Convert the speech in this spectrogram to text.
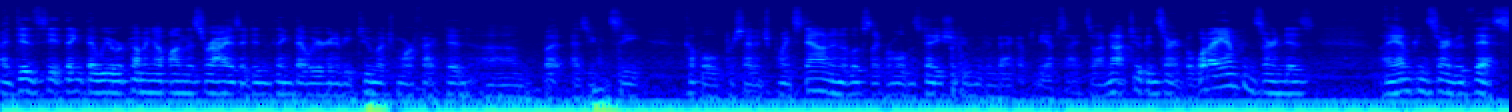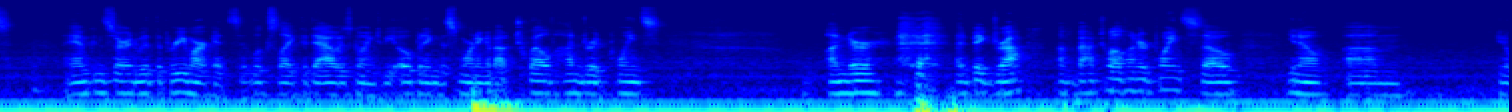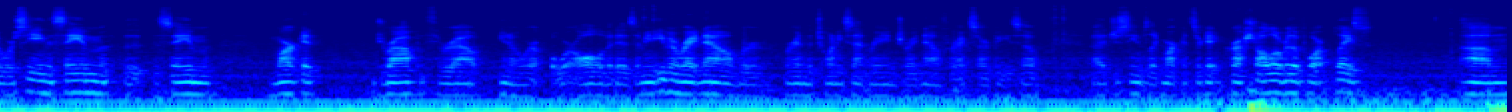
I did see, think that we were coming up on this rise. I didn't think that we were going to be too much more affected, um, but as you can see, a couple percentage points down, and it looks like we're holding steady. Should be moving back up to the upside, so I'm not too concerned. But what I am concerned is, I am concerned with this. I am concerned with the pre-markets. It looks like the Dow is going to be opening this morning about 1,200 points under a big drop of about 1,200 points. So you know, um, you know, we're seeing the same the, the same market drop throughout. You know, where where all of it is. I mean, even right now, we're we're in the 20 cent range right now for XRP. So uh, it just seems like markets are getting crushed all over the place. Um,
